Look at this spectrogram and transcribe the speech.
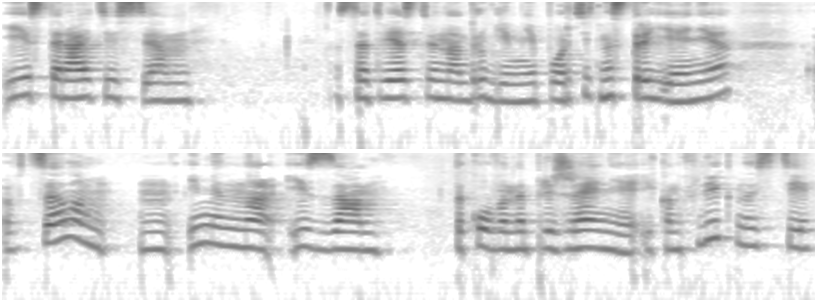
и старайтесь, э, соответственно, другим не портить настроение, в целом именно из-за такого напряжения и конфликтности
